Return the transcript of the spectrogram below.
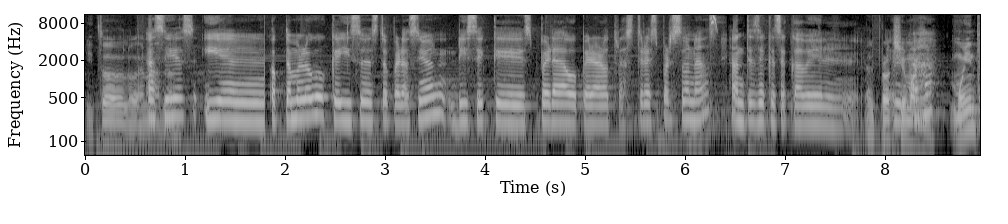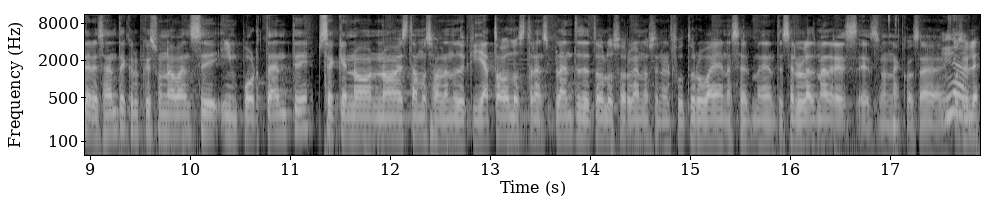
y todo lo demás. Así ¿no? es, y el oftalmólogo que hizo esta operación dice que espera operar otras tres personas antes de que se acabe el, El próximo el- año. ajá. Muy interesante, creo que es un avance importante. Sé que no, no estamos hablando de que ya todos los trasplantes de todos los órganos en el futuro vayan a ser mediante células madres, es una cosa No. imposible.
